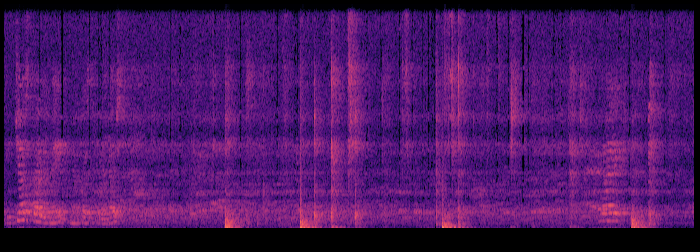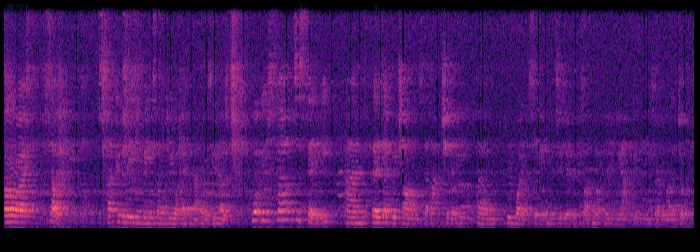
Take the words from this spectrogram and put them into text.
If you just bear with me, I'm to the windows. That could have even been some of you not making that noise, who knows. What you'll start to see, and there's every chance that actually um, we won't see in this video because I've not really reacted these very well at all.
